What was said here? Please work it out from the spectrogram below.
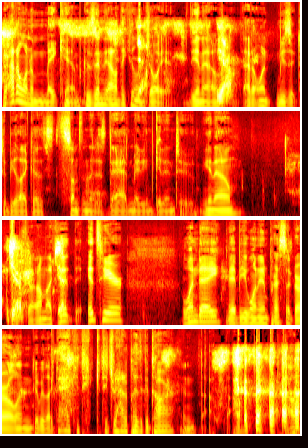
but I don't want to make him because then I don't think he'll Yeah. enjoy it. You know, Yeah. I don't want music to be like a something that his dad made him get into. You know, Yeah. so I'm like, it, it's here. One day, maybe you want to impress a girl, and you'll be like, "Dad, can, can teach me how to play the guitar?" And I'll, I'll, I'll,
